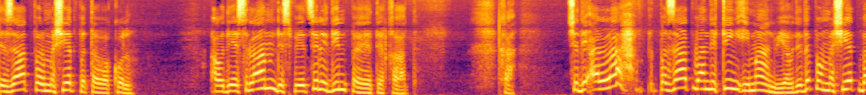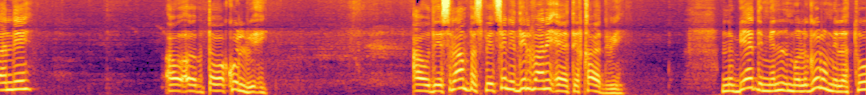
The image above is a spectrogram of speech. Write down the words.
د ذات پر مشیت په توکل او د اسلام د سپېڅلي دین په اعتقاد ښه چې د الله په ذات باندې ټینګ ایمان وي او د په مشیت باندې او توکل وي او د اسلام په سپېڅلي دل باندې اعتقاد وي نو بیا د ملګرو ملتو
